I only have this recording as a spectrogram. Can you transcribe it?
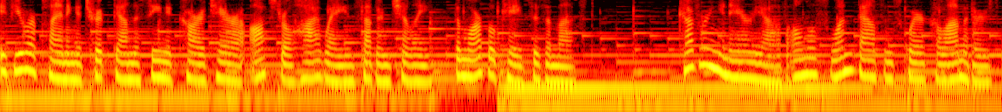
If you are planning a trip down the scenic Carretera Austral Highway in southern Chile, the Marble Caves is a must. Covering an area of almost 1,000 square kilometers,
